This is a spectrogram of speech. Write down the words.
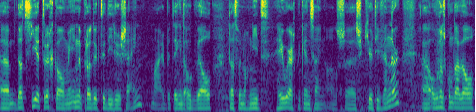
Um, dat zie je terugkomen in de producten die er zijn. Maar het betekent ook wel dat we nog niet heel erg bekend zijn als uh, security vendor. Uh, overigens komt daar wel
